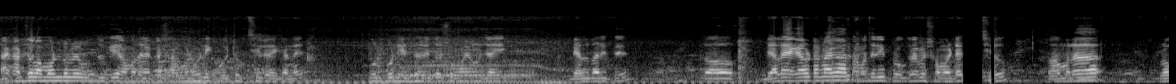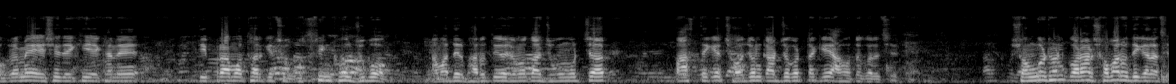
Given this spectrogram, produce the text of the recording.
টাকারজলা মণ্ডলের উদ্যোগে আমাদের একটা সাংগঠনিক বৈঠক ছিল এখানে। পূর্ব নির্ধারিত সময় অনুযায়ী বেলবাড়িতে। তো বেলা এগারোটা নাগাদ আমাদের এই প্রোগ্রামের সময়টা ছিল। তো আমরা প্রোগ্রামে এসে দেখি এখানে তিপ্রামথার কিছু উচ্ছৃঙ্খল যুবক, আমাদের ভারতীয় জনতা যুব মোর্চার পাঁচ থেকে ছজন কার্যকর্তাকে আহত করেছে। সংগঠন করার সবার অধিকার আছে।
